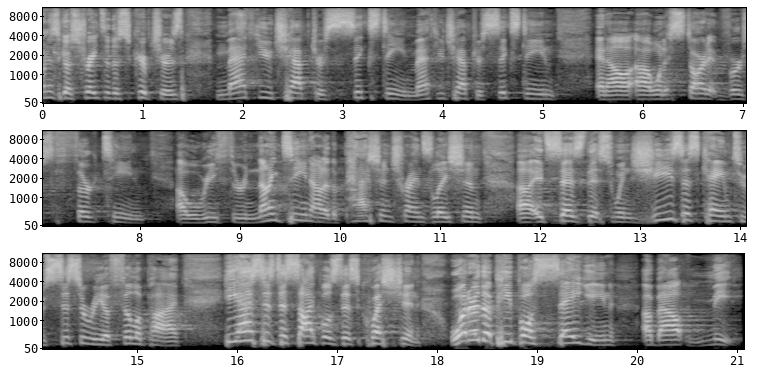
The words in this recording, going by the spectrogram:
I want us to go straight to the scriptures, Matthew chapter 16. Matthew chapter 16, and I'll, I want to start at verse 13. I will read through 19 out of the Passion Translation. Uh, it says this When Jesus came to Caesarea Philippi, he asked his disciples this question What are the people saying about me,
